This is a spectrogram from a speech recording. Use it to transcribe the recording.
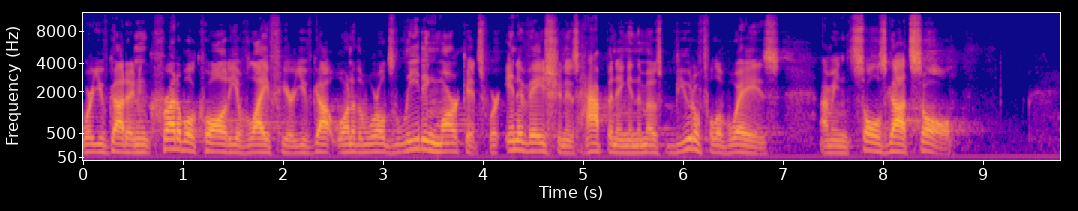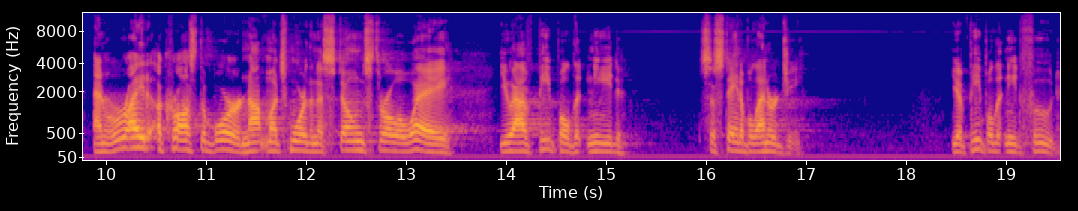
where you've got an incredible quality of life here. You've got one of the world's leading markets where innovation is happening in the most beautiful of ways. I mean, Seoul's got soul. And right across the border, not much more than a stone's throw away, you have people that need sustainable energy. You have people that need food.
